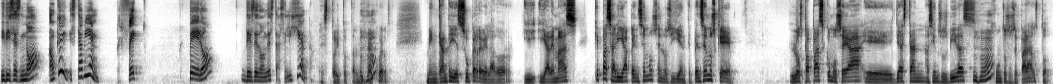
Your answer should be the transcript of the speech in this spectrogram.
Y dices, no, ok, está bien, perfecto. Pero, ¿desde dónde estás eligiendo? Estoy totalmente de acuerdo. Me encanta y es súper revelador. Y, y además, ¿qué pasaría? Pensemos en lo siguiente. Pensemos que los papás, como sea, eh, ya están haciendo sus vidas, juntos o separados, todo.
